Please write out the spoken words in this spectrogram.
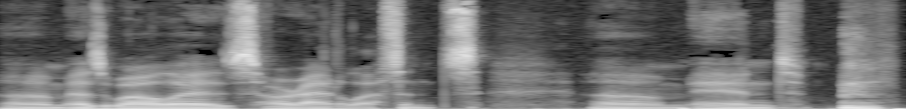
um, as well as our adolescence. Um, and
